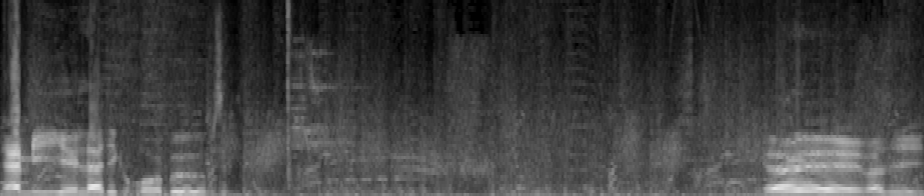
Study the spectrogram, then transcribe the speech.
Nami, elle a des gros boobs. Allez, vas-y.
